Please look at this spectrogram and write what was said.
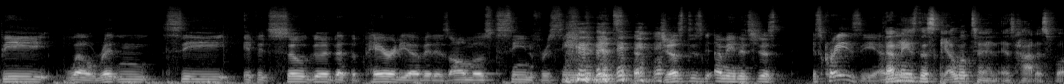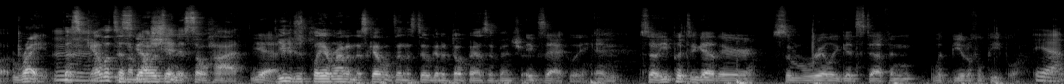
B well written. C if it's so good that the parody of it is almost scene for scene, and it's just as. I mean, it's just it's crazy. I that mean, means the skeleton is hot as fuck right. Mm. the skeleton The of my skeleton shit is- is so hot Yeah. you can just play around in the skeleton and still get a dope ass adventure Exactly, and so he put together some really good stuff and with beautiful people. Yeah.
